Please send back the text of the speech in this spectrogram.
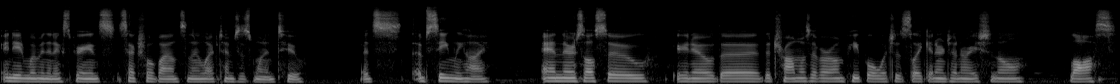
Indian women that experience sexual violence in their lifetimes is one in two. It's obscenely high. And there's also, you know, the, the traumas of our own people, which is like intergenerational loss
